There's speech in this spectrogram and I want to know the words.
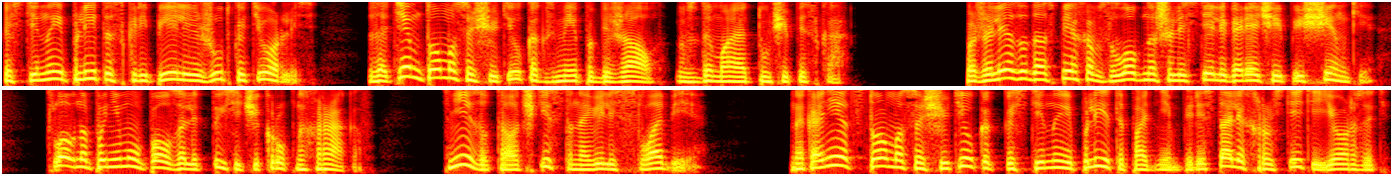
Костяные плиты скрипели и жутко терлись. Затем Томас ощутил, как змей побежал, вздымая тучи песка. По железу доспехов злобно шелестели горячие песчинки, словно по нему ползали тысячи крупных раков. Снизу толчки становились слабее. Наконец Томас ощутил, как костяные плиты под ним перестали хрустеть и ерзать,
